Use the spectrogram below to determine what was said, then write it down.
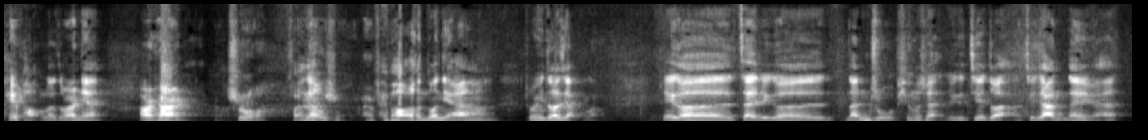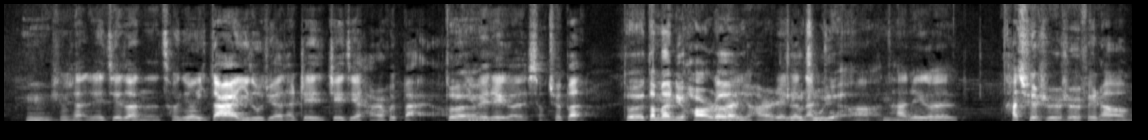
陪跑了多少年？二十二年是吗？好反正像是，陪跑了很多年啊，终于得奖了。这个在这个男主评选这个阶段啊，最佳男演员嗯，评选这个阶段呢，曾经大家一度觉得他这这届还是会败啊，对。因为这个小雀斑，对，丹麦女孩的丹的麦女孩这这个男主啊，嗯他这个他确实是非常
